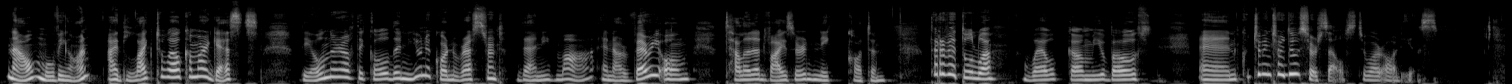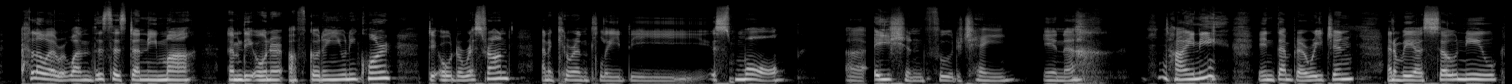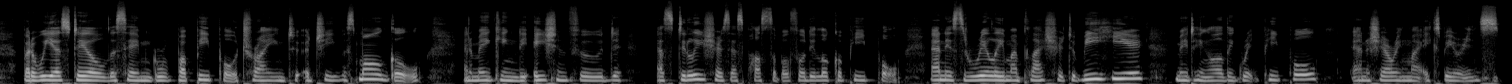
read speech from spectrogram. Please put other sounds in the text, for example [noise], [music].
Now, moving on, I'd like to welcome our guests, the owner of the Golden Unicorn restaurant, Danni Ma, and our very own talent advisor, Nick Cotton. Tervetuloa. Welcome you both. And could you introduce yourselves to our audience? Hello, everyone. This is Danni Ma. I'm the owner of Golden Unicorn, the older restaurant, and currently the small uh, Asian food chain in uh, tiny in Tampere region. And we are so new, but we are still the same group of people trying to achieve a small goal and making the Asian food as delicious as possible for the local people. And it's really my pleasure to be here, meeting all the great people and sharing my experience.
